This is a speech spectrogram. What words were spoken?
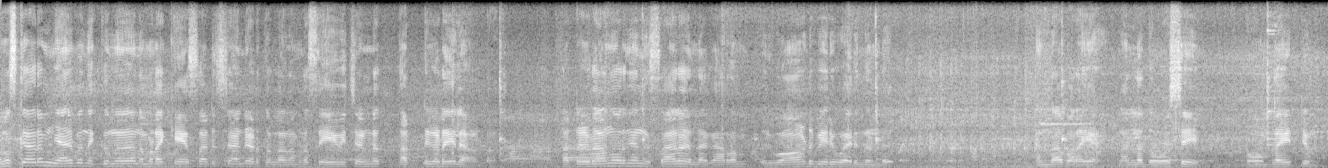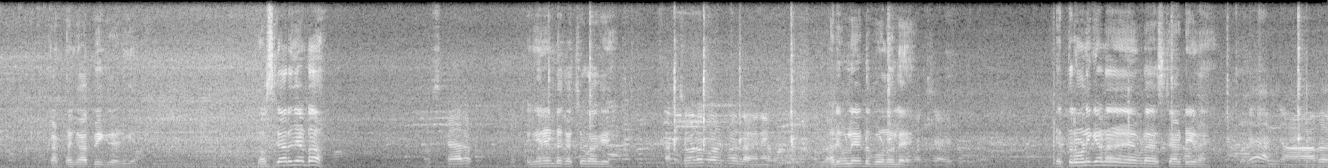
നമസ്കാരം. ഞാനിപ്പോൾ നിൽക്കുന്നത് നമ്മുടെ K S R T stand അടുത്തുള്ള നമ്മുടെ സേവിച്ചേണ്ട തട്ടുകടയിലാണ് കേട്ടോ. തട്ടുകട എന്ന് പറഞ്ഞാൽ നിസ്സാരമല്ല കാരണം ഒരുപാട് പേര് വരുന്നുണ്ട്. എന്താ പറയുക നല്ല ദോശയും ഓംപ്ലേറ്റും കട്ടൻ കാപ്പിയൊക്കെ കഴിക്കാം. നമസ്കാരം ചേട്ടാ. നമസ്കാരം. എങ്ങനെയുണ്ട് കച്ചവടമൊക്കെ? കച്ചവടം കുഴപ്പമില്ല അങ്ങനെ. അടിപൊളിയായിട്ട് പോകണല്ലേ എത്ര മണിക്കാണ് ഇവിടെ സ്റ്റാർട്ട് ചെയ്യണേ? ആറ്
